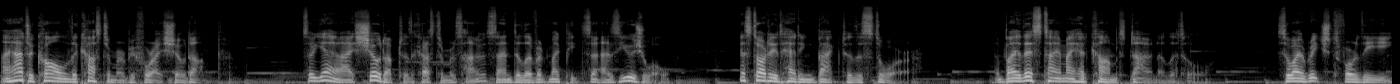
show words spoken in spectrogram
I had to call the customer before I showed up. So yeah, I showed up to the customer's house and delivered my pizza as usual, and started heading back to the store. By this time I had calmed down a little, so I reached for the...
